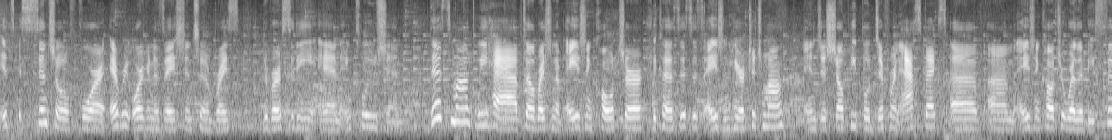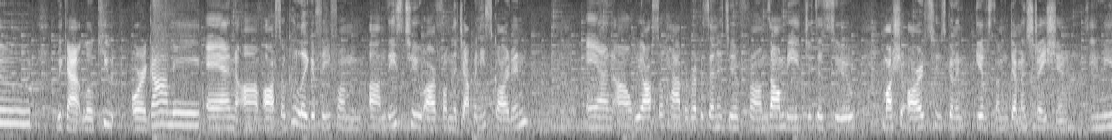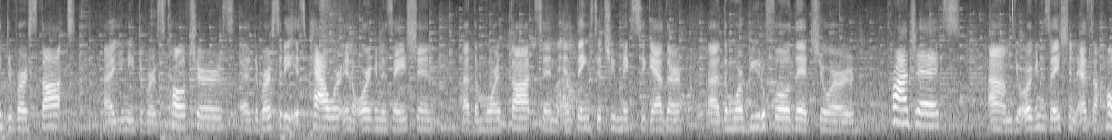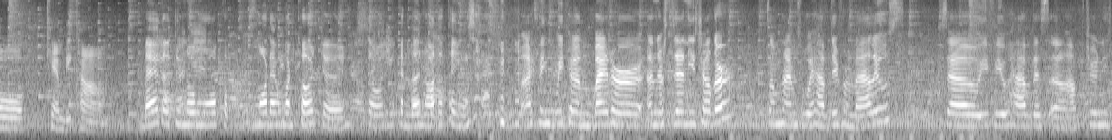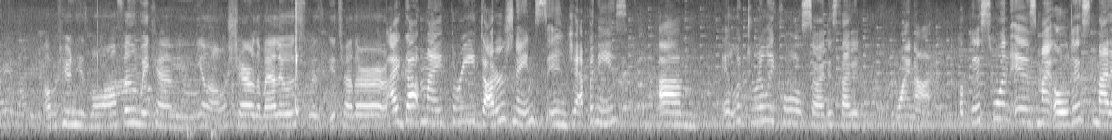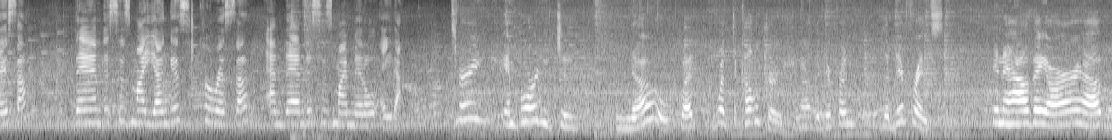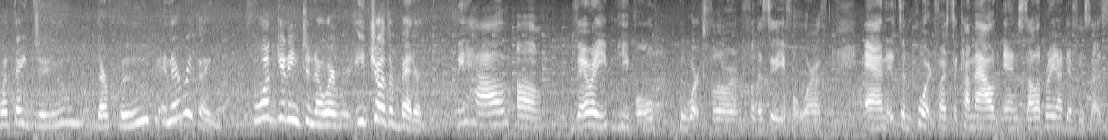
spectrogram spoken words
It's essential for every organization to embrace diversity and inclusion. This month we have celebration of Asian culture because this is Asian Heritage Month and just show people different aspects of um, Asian culture, whether it be food, we got little cute origami. and um, also calligraphy from um, these two are from the Japanese garden. And uh, we also have a representative from Zombie Jiu-Jitsu martial arts who's going to give some demonstration. You need diverse thought, uh, you need diverse cultures. Uh, diversity is power in an organization. Uh, the more thoughts and, and things that you mix together, uh, the more beautiful that your projects, um, your organization as a whole can become. better to know more more than one culture so you can learn other things I think we can better understand each other. Sometimes we have different values. So if you have this uh, opportunity, opportunities more often, we can, you know, share the values with each other. I got my three daughters' names in Japanese. Um, it looked really cool, so I decided why not. But this one is my oldest, Marisa. Then this is my youngest, Carissa. And then this is my middle, Ada. It's very important to know what what the cultures, you know, the different the difference in how they are, how what they do, their food, and everything. Well, getting to know every, each other better. We have um, very people who work for, for the city of Fort Worth, and it's important for us to come out and celebrate our differences.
